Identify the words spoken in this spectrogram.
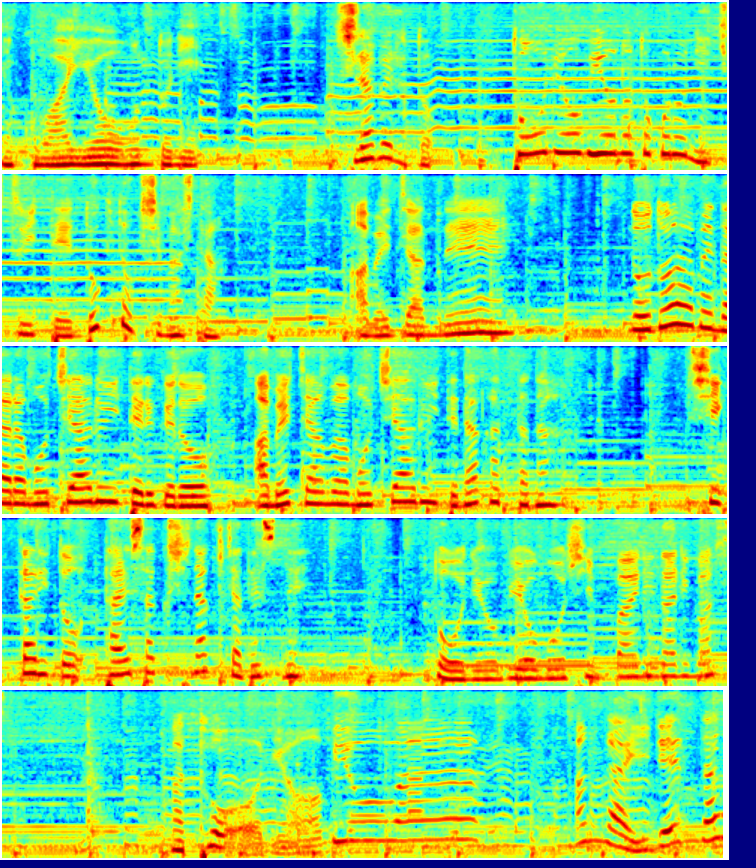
いや怖いよ本当に。調べると糖尿病のところに行き着いてドキドキしました。アメちゃんね。のど飴なら持ち歩いてるけどアメちゃんは持ち歩いてなかったな。しっかりと対策しなくちゃですね。糖尿病も心配になりました、まあ、糖尿病は案外遺伝だっ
